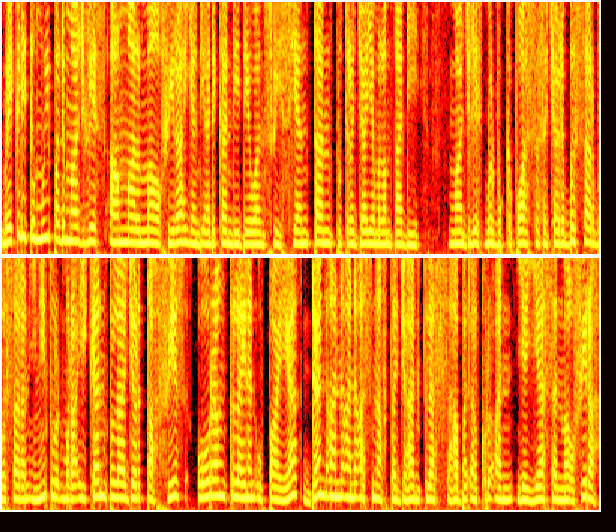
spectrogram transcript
Mereka ditemui pada majlis amal maghfirah yang diadakan di Dewan Sri Siantan Putrajaya malam tadi. Majlis berbuka puasa secara besar-besaran ini turut meraihkan pelajar tahfiz, orang kelainan upaya dan anak-anak asnaf tajahan kelas sahabat Al-Quran Yayasan Maghfirah.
